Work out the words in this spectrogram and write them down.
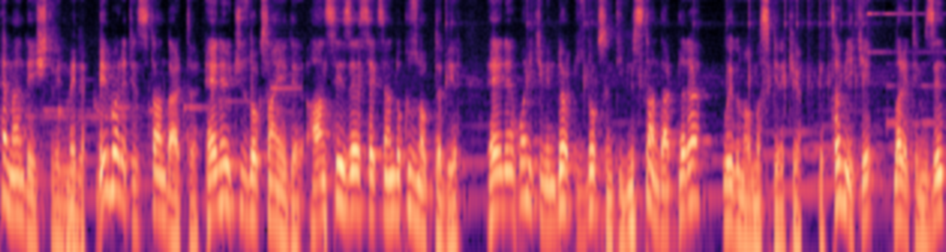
hemen değiştirilmeli. Bir baretin standartı EN397, ANSI Z89.1, EN 12492 gibi standartlara uygun olması gerekiyor. Ve tabii ki baretimizin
